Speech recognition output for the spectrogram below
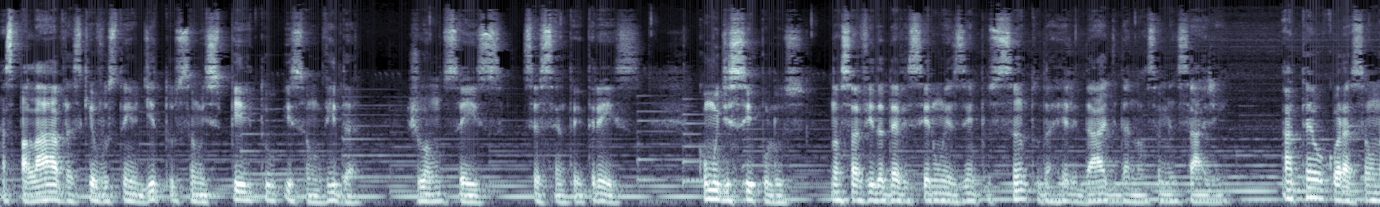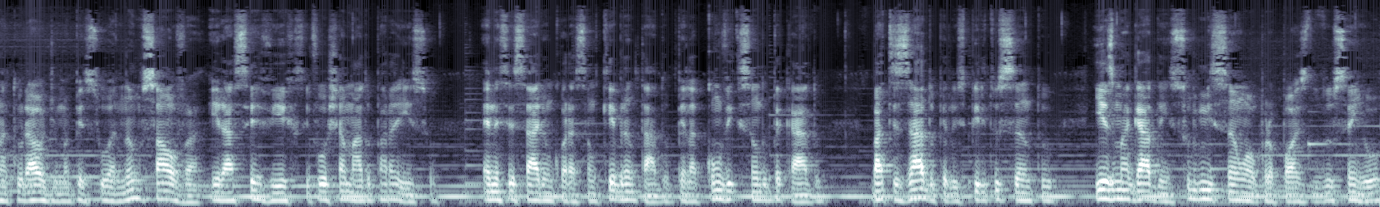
As palavras que eu vos tenho dito são espírito e são vida. João 6, 63. Como discípulos, nossa vida deve ser um exemplo santo da realidade da nossa mensagem. Até o coração natural de uma pessoa não salva irá servir se for chamado para isso. É necessário um coração quebrantado pela convicção do pecado, batizado pelo Espírito Santo e esmagado em submissão ao propósito do Senhor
